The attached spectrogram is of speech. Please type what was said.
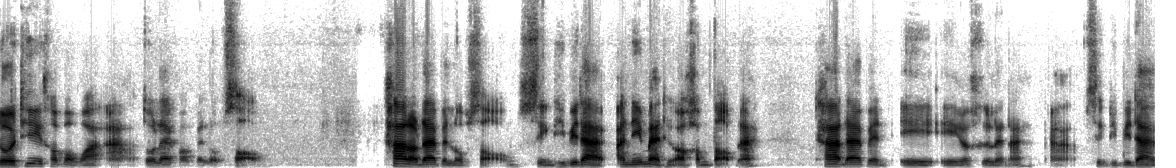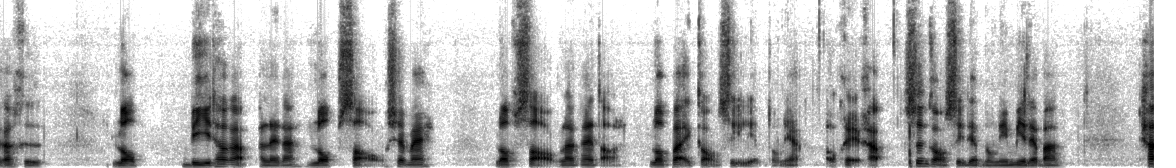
โดยที่เขาบอกว่าอ่าตัวแรกก่อนเป็นลบสองถ้าเราได้เป็นลบสองสิ่งที่พี่ได้ อันนี้หมายถึงเอาคำตอบนะ ถ้าได้เป็น A A ก็คืออะไรนะอ่าสิ่งที่พี่ได้ก็คือ ลบ B เท่ากับอะไรนะลบสองใช่ไหมลบสองแล้วไงต่อ ลบกับไอ้กล่องสี่เหลี่ยมตรงเนี้ยโอเคครับซึ่งกล่องสี่เหลี่ยมตรงนี้มีอะไรบ้าง ถ้า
